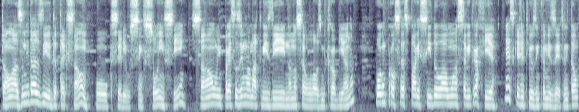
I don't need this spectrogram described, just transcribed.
Então, as unidades de detecção, ou que seria o sensor em si, são impressas em uma matriz de nanocelulose microbiana por um processo parecido a uma serigrafia. É esse que a gente usa em camisetas. Então,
